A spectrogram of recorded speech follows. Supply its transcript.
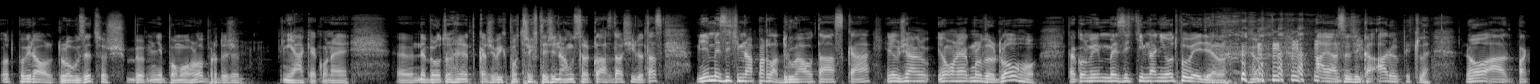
odpovídal dlouze, což by mě pomohlo, protože nějak jako ne, eh, nebylo to hned, že bych po třech vteřinách musel klást další dotaz. Mně mezi tím napadla druhá otázka, jenomže jo, on jak mluvil dlouho, tak on mi mezi tím na ní odpověděl. Jo? A já jsem říkal, a do pytle. No a pak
